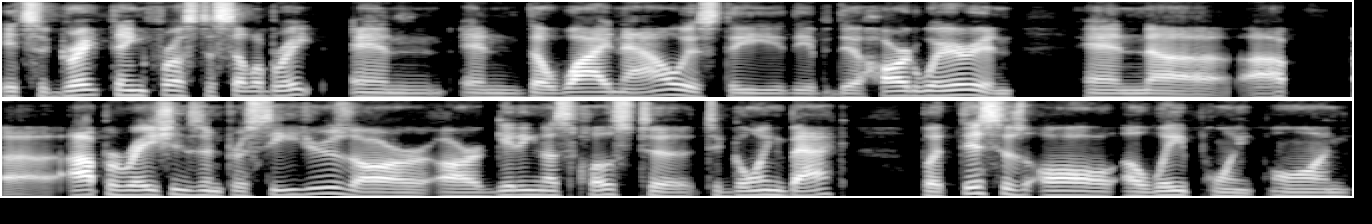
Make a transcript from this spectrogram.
it's a great thing for us to celebrate and and the why now is the the, the hardware and and uh, op, uh, operations and procedures are are getting us close to to going back but this is all a waypoint on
